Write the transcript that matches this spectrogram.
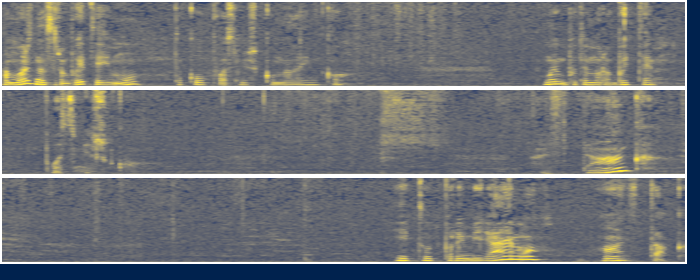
а можна зробити йому таку посмішку маленьку. Ми будемо робити посмішку. Ось так. І тут приміряємо ось так.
